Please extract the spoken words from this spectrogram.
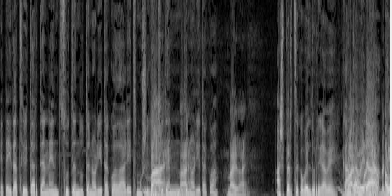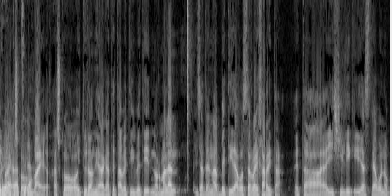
Eta idatzi bitartean entzuten duten horietakoa da aritz, musika Bai, entzuten bai. duten horietakoa? Bai, bai. Aspertzeko beldurri gabe, kanta Bai, bera baina beti, aurrera bai, asko, katzera. Bai, asko ohitura handia dakat, eta beti, beti, normalan, izaten da, beti dago zerbait jarrita. Eta isilik idaztea, bueno,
